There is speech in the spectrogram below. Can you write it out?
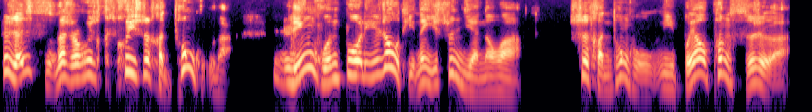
说人死的时候会会是很痛苦的，灵魂剥离肉体那一瞬间的话是很痛苦，你不要碰死者。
